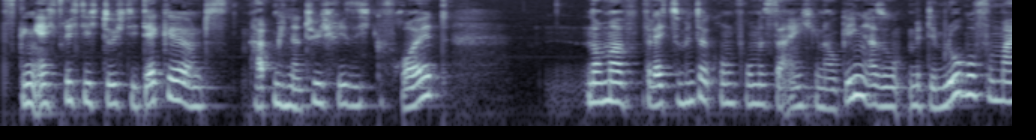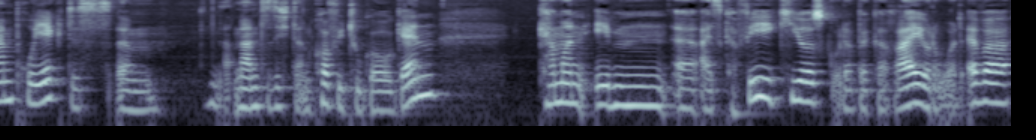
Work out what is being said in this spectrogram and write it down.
das ging echt richtig durch die Decke und hat mich natürlich riesig gefreut. Nochmal vielleicht zum Hintergrund, worum es da eigentlich genau ging. Also mit dem Logo von meinem Projekt, das ähm, nannte sich dann Coffee to Go Again, kann man eben äh, als Café, Kiosk oder Bäckerei oder whatever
